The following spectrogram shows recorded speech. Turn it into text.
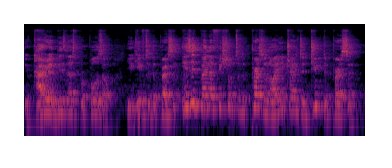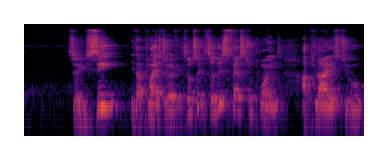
you carry a business proposal, you give to the person. Is it beneficial to the person or are you trying to dupe the person? So you see, it applies to everything. So, so, so this first two point applies to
